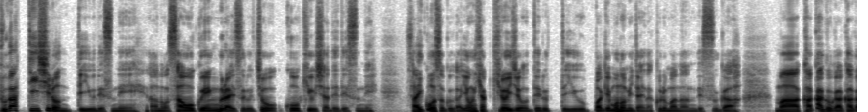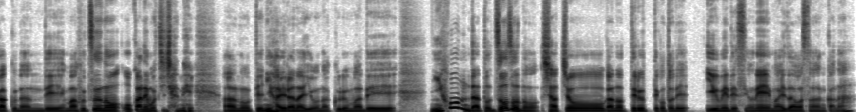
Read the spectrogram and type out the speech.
ブガッティシロンっていうですねあの3億円ぐらいする超高級車でですね最高速が400キロ以上出るっていう化け物みたいな車なんですがまあ価格が価格なんでまあ普通のお金持ちじゃね あの手に入らないような車で日本だと ZOZO の社長が乗ってるってことで有名ですよね前澤さんかな。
